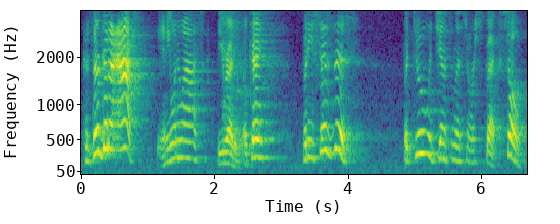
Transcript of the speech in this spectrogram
Because they're going to ask. Anyone who asks, be ready, okay? But he says this but do it with gentleness and respect. So,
